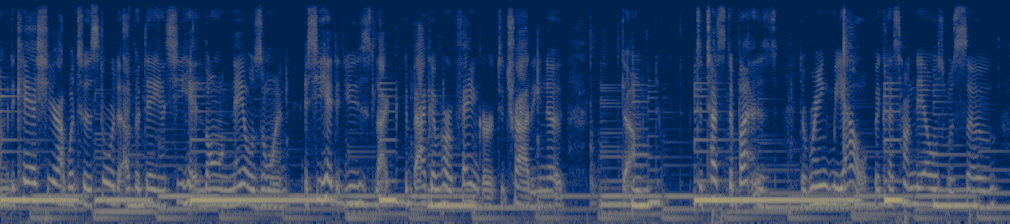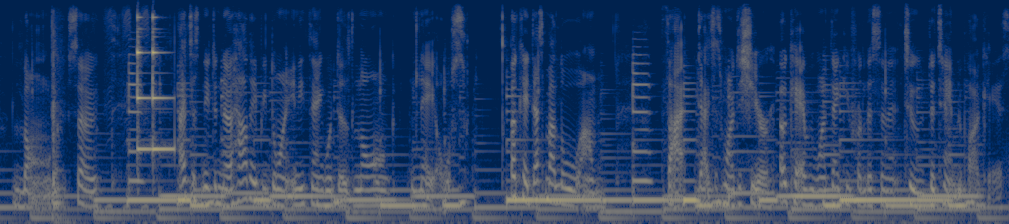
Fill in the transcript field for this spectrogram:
the cashier. I went to the store the other day and she had long nails on, and she had to use like the back of her finger to try to, you know, the, um, to touch the buttons to ring me out because her nails were so long. So I just need to know how they be doing anything with those long nails. Okay, that's my little um thought that I just wanted to share. Okay, everyone, thank you for listening to the Tammy podcast.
